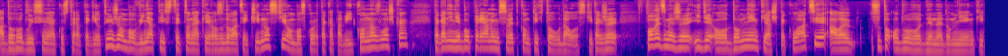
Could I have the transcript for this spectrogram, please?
a dohodli si nejakú stratégiu. Tým, že on bol vyňatý z tejto nejakej rozhodovacej činnosti, on bol skôr taká tá výkonná zložka, tak ani nebol priamým svetkom týchto udalostí. Takže povedzme, že ide o domnienky a špekulácie, ale sú to odôvodnené domnienky.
